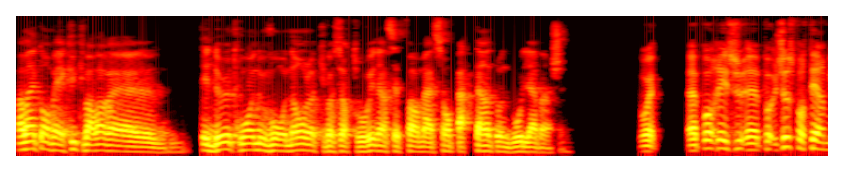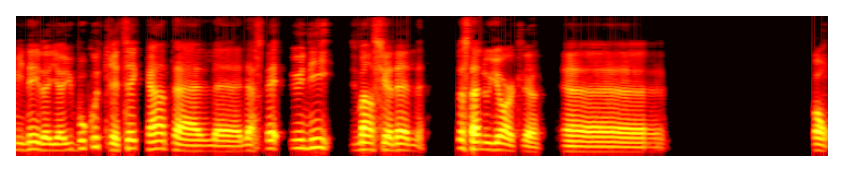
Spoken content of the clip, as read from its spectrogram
pas mal convaincu qu'il va y avoir euh, deux, trois nouveaux noms là, qui vont se retrouver dans cette formation partante au niveau de lavant Oui. Euh, pour, juste pour terminer, il y a eu beaucoup de critiques quant à l'aspect unidimensionnel. Ça, c'est à New York. Là. Bon,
